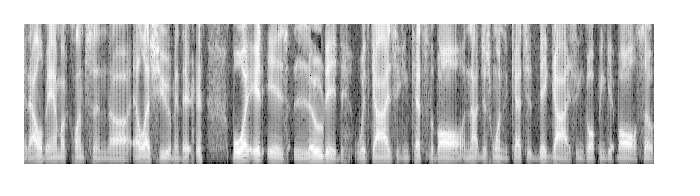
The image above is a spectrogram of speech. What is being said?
at Alabama, Clemson, uh, LSU. I mean, boy, it is loaded with guys who can catch the ball, and not just ones that catch it, big guys who can go up and get balls. So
